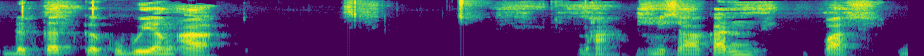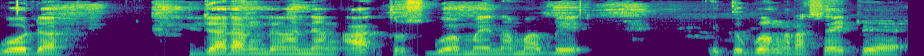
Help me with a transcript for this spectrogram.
dekat ke kubu yang A. Nah, misalkan pas gua udah jarang dengan yang A, terus gua main sama B, itu gua ngerasa kayak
